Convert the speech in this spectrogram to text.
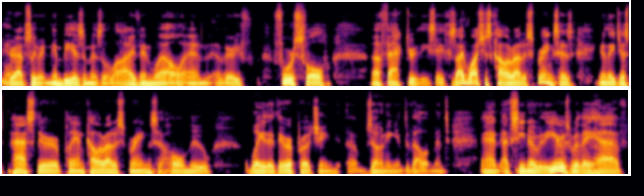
Yeah. You're absolutely right. NIMBYism is alive and well and a very f- forceful uh, factor these days. Because I've watched as Colorado Springs has, you know, they just passed their plan, Colorado Springs, a whole new way that they're approaching uh, zoning and development. And I've seen over the years where they have,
